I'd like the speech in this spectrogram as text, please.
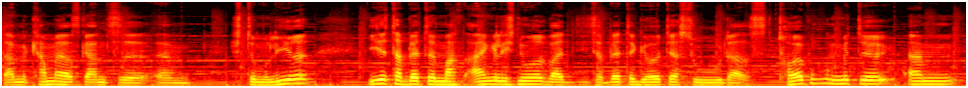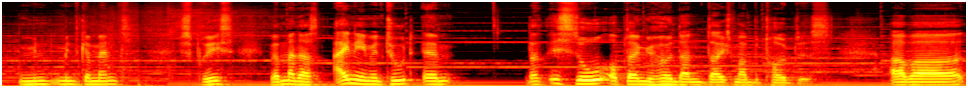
damit kann man das Ganze ähm, stimulieren. Diese Tablette macht eigentlich nur, weil die Tablette gehört ja zu das Täubungsmittel ähm, sprich, wenn man das einnehmen tut, ähm, das ist so, ob dein Gehirn dann, sag ich mal, betäubt ist. Aber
